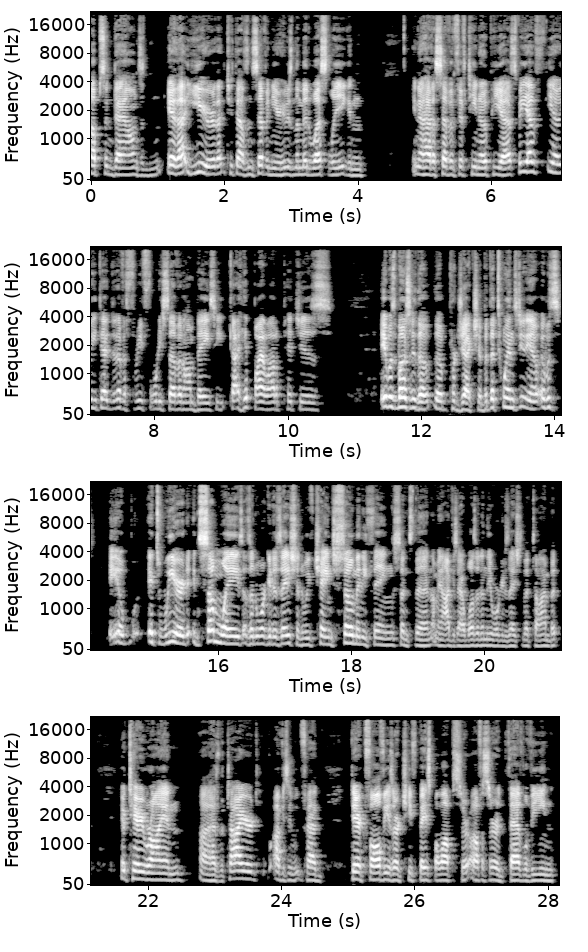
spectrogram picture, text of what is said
ups and downs, and yeah, that year, that 2007 year, he was in the Midwest League, and you know, had a 715 OPS, but he had, you know, he did, have a 347 on base. He got hit by a lot of pitches. It was mostly the, the projection, but the Twins, you know, it was, you know, it's weird in some ways as an organization. We've changed so many things since then. I mean, obviously I wasn't in the organization at the time, but you know, Terry Ryan uh, has retired. Obviously we've had Derek Falvey as our chief baseball officer, officer and Thad Levine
